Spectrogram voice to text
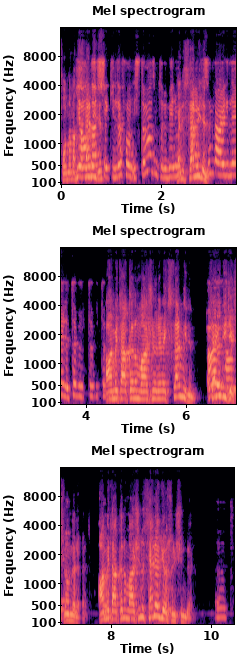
fonlamak ister Yandaş miydin? şekilde fon istemez mi tabii? Benim Ben ister miydin? vergileriyle tabii tabii tabii. Ahmet Hakan'ın maaşını ödemek ister miydin? Sen Hayır, ödeyeceksin hayır. onları. Ahmet Hakan'ın maaşını sen ödüyorsun şimdi. Evet.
